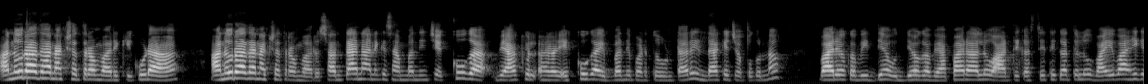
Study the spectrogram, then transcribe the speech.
అనురాధ నక్షత్రం వారికి కూడా అనురాధ నక్షత్రం వారు సంతానానికి సంబంధించి ఎక్కువగా వ్యాకుల ఎక్కువగా ఇబ్బంది పడుతూ ఉంటారు. ఇందాకే చెప్పుకున్నాం వారి యొక్క విద్య ఉద్యోగ వ్యాపారాలు ఆర్థిక స్థితిగతులు వైవాహిక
